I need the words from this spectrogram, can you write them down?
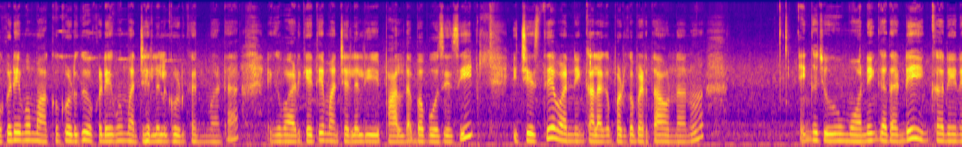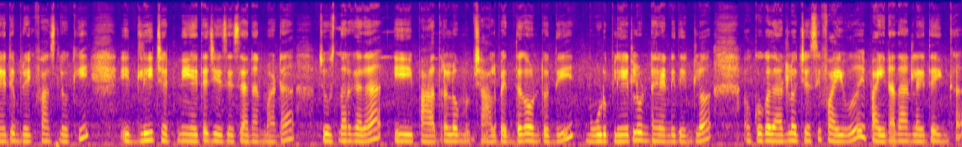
ఒకడేమో మా అక్క కొడుకు ఒకడేమో మా చెల్లెల కొడుకు అనమాట ఇంకా వాడికైతే మా చెల్లెలి పాల డబ్బా పోసేసి ఇచ్చేస్తే వాడిని ఇంకా అలాగే పడుకోబెడతా ఉన్నాను. ఇంకా చూ మార్నింగ్ కదండి. ఇంకా నేనైతే బ్రేక్ఫాస్ట్లోకి ఇడ్లీ చట్నీ అయితే చేసేసాను అనమాట చూస్తున్నారు కదా ఈ పాత్రలో చాలా పెద్దగా ఉంటుంది. మూడు ప్లేట్లు ఉంటాయండి దీంట్లో. ఒక్కొక్క దాంట్లో వచ్చేసి ఫైవ్ పైన దాంట్లో అయితే ఇంకా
